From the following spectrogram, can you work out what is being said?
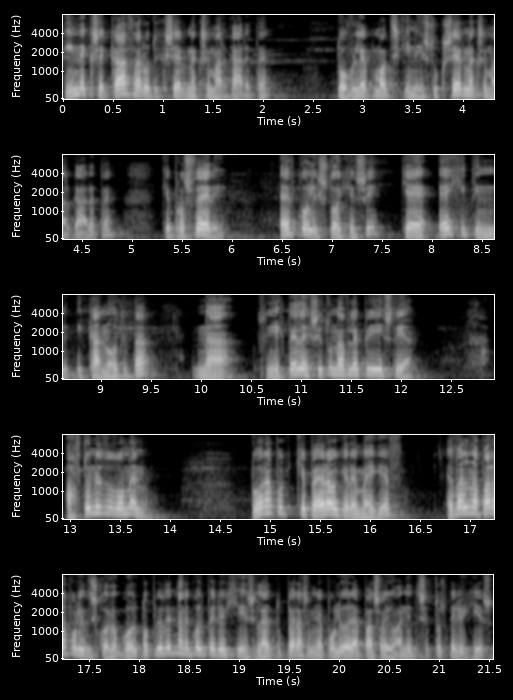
είναι ξεκάθαρο ότι ξέρει να ξεμαρκάρεται, το βλέπουμε από τις κινήσεις του, ξέρει να ξεμαρκάρεται και προσφέρει εύκολη στόχευση και έχει την ικανότητα να, στην εκτέλεσή του να βλέπει ειστία. Αυτό είναι δεδομένο. Τώρα από εκεί και πέρα ο Γερεμέγεφ έβαλε ένα πάρα πολύ δύσκολο γκολ, το οποίο δεν ήταν γκολ περιοχής. Δηλαδή του πέρασε μια πολύ ωραία πάσα ο Ιωαννίδης εκτός περιοχής.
